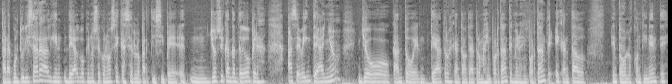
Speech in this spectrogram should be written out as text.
Para culturizar a alguien de algo que no se conoce hay que hacerlo partícipe. Eh, mm, Yo soy cantante de ópera hace 20 años, yo canto en teatros, he cantado teatros más importantes, menos importantes, he cantado en todos los continentes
